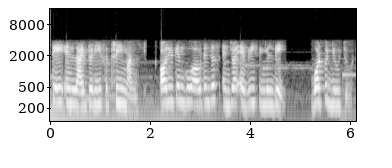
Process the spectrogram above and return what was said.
stay in library for three months, or you can go out and just enjoy every single day. What would you choose?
